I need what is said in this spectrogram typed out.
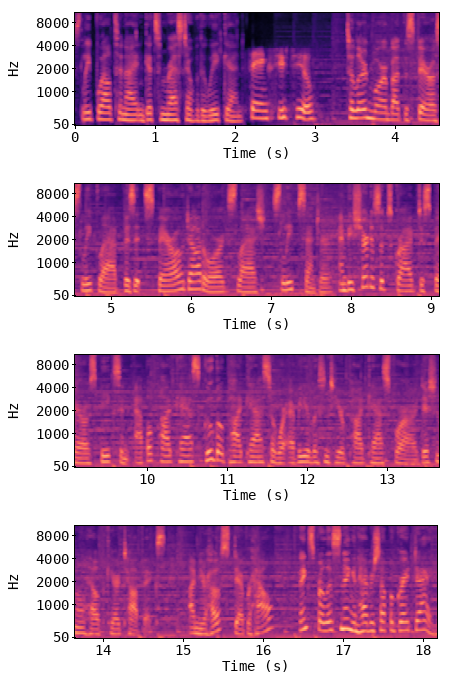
Sleep well tonight and get some rest over the weekend. Thanks, you too. To learn more about the Sparrow Sleep Lab, visit sparrow.org slash sleep center and be sure to subscribe to Sparrow Speaks in Apple Podcasts, Google Podcasts, or wherever you listen to your podcasts for our additional healthcare topics. I'm your host, Deborah Howell. Thanks for listening and have yourself a great day.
